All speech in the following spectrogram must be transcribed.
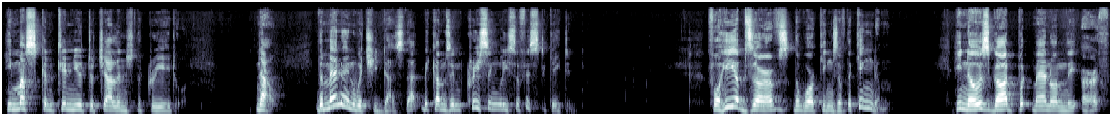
He must continue to challenge the Creator. Now, the manner in which he does that becomes increasingly sophisticated. For he observes the workings of the kingdom. He knows God put man on the earth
